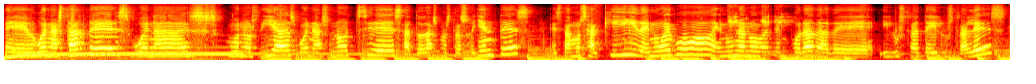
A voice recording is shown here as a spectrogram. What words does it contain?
Eh, buenas tardes, buenas, buenos días, buenas noches a todas nuestras oyentes. Estamos aquí de nuevo en una nueva temporada de Ilustrate Ilustrales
